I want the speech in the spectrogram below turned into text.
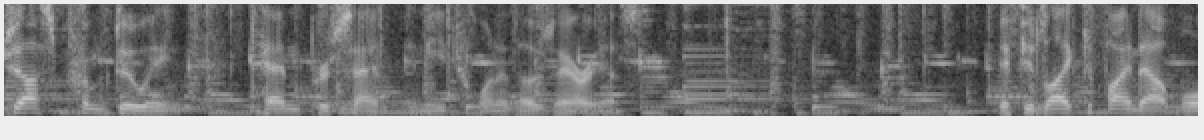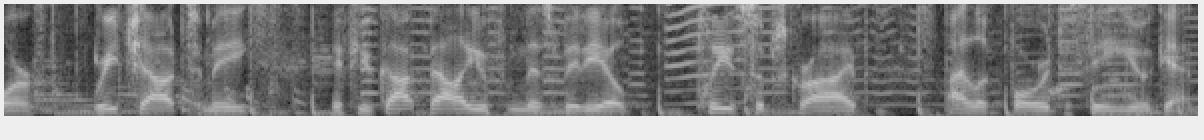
just from doing 10% in each one of those areas. If you'd like to find out more, reach out to me. If you got value from this video, please subscribe. I look forward to seeing you again.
